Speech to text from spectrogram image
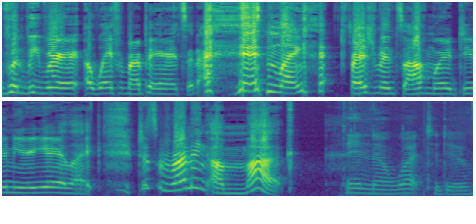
when we were away from our parents and I in like freshman, sophomore, junior year, like just running amok. Didn't know what to do.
